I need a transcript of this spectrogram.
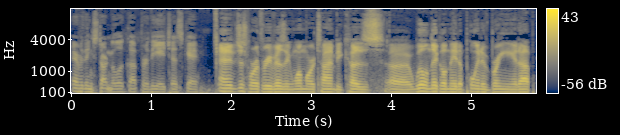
everything's starting to look up for the HSK. And it's just worth revisiting one more time because uh, Wil Nichol made a point of bringing it up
